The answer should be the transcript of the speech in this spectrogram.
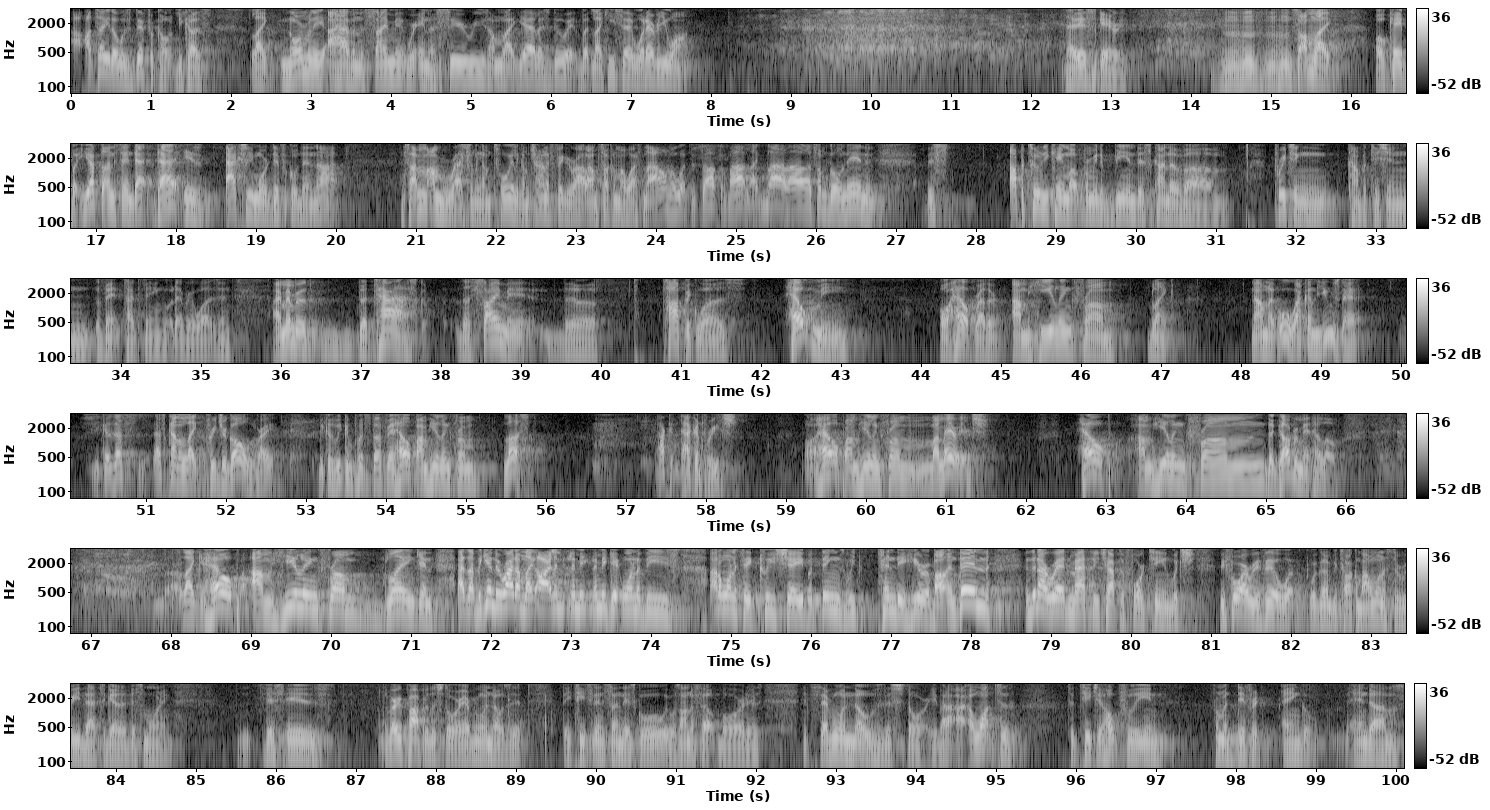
I'll tell you though, it was difficult because, like, normally I have an assignment, we're in a series, I'm like, yeah, let's do it. But, like, he said, whatever you want. that is scary. Mm-hmm, mm-hmm. So I'm like, okay, but you have to understand that that is actually more difficult than not. And so I'm, I'm wrestling, I'm toiling, I'm trying to figure out. I'm talking to my wife, and I don't know what to talk about, like blah, blah. So I'm going in, and this opportunity came up for me to be in this kind of um, preaching competition event type thing, whatever it was. And I remember the task, the assignment, the topic was help me, or help rather, I'm healing from blank. Now I'm like, ooh, I can use that because that's, that's kind of like preacher gold, right? Because we can put stuff in help, I'm healing from lust. I can, that can preach. Or help, I'm healing from my marriage. Help, I'm healing from the government. Hello. Uh, like help, I'm healing from blank. And as I begin to write, I'm like, all right, let me, let me, let me get one of these, I don't want to say cliche, but things we tend to hear about. And then, and then I read Matthew chapter 14, which before I reveal what we're going to be talking about, I want us to read that together this morning. This is a very popular story. Everyone knows it. They teach it in Sunday school. It was on the felt board. It's, it's everyone knows this story. But I, I want to, to teach it hopefully in, from a different angle. And um,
